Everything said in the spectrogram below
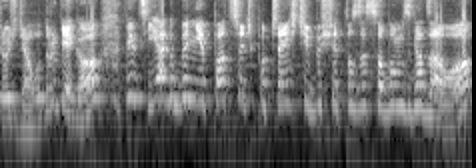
rozdziału drugiego, więc jakby nie patrzeć po części by się to ze sobą zgadzało.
